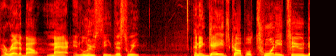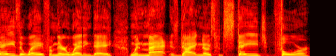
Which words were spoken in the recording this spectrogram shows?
I read about Matt and Lucy this week, an engaged couple 22 days away from their wedding day when Matt is diagnosed with stage four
